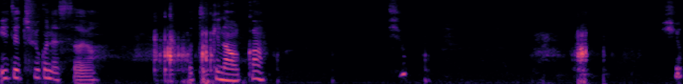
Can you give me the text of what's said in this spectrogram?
이제 출근했어요. 어떻게 나올까? 슉. 슉.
